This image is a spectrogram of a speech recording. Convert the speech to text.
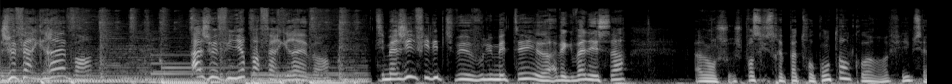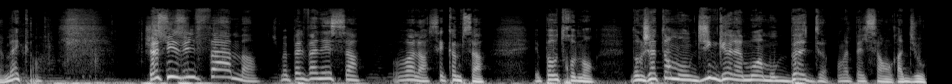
Je vais faire grève, hein. Ah, je vais finir par faire grève, hein. T'imagines, Philippe, tu veux, vous lui mettez euh, avec Vanessa Ah non, je, je pense qu'il serait pas trop content, quoi. hein. Philippe, c'est un mec. Hein. Je suis une femme. Je m'appelle Vanessa. Voilà, c'est comme ça. Et pas autrement. Donc j'attends mon jingle à moi, mon bud, on appelle ça en radio.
